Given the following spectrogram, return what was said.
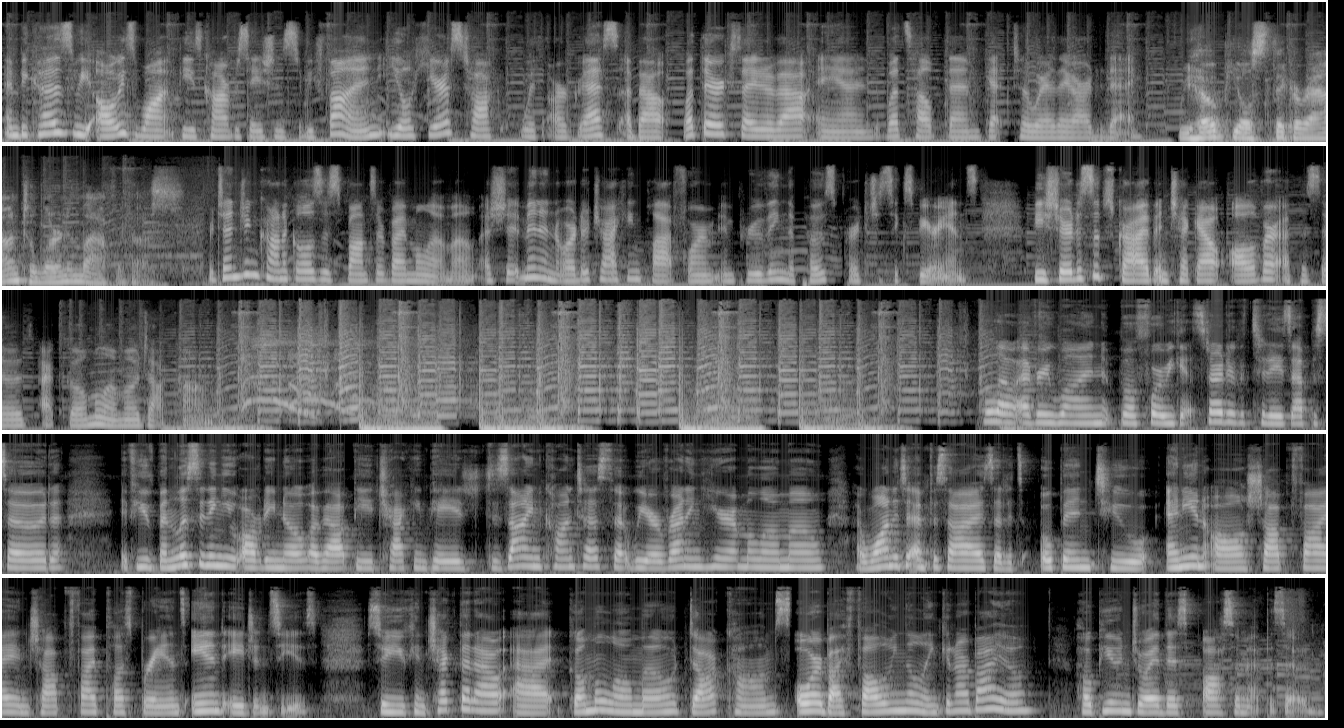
And because we always want these conversations to be fun, you'll hear us talk with our guests about what they're excited about and what's helped them get to where they are today. We hope you'll stick around to learn and laugh with us. Retention Chronicles is sponsored by Malomo, a shipment and order tracking platform improving the post purchase experience. Be sure to subscribe and check out all of our episodes at gomalomo.com. Hello, everyone. Before we get started with today's episode, if you've been listening, you already know about the tracking page design contest that we are running here at Malomo. I wanted to emphasize that it's open to any and all Shopify and Shopify Plus brands and agencies. So you can check that out at gomalomo.com or by following the link in our bio. Hope you enjoy this awesome episode.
